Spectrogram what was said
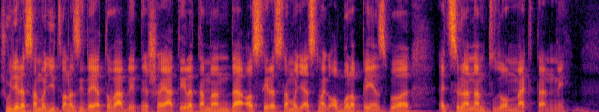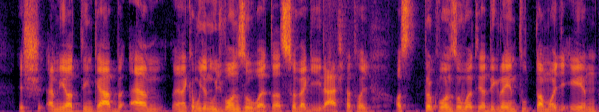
és úgy éreztem, hogy itt van az ideje tovább lépni a saját életemben, de azt éreztem, hogy ezt meg abból a pénzből egyszerűen nem tudom megtenni és emiatt inkább em, nekem ugyanúgy vonzó volt a szövegírás, tehát hogy az tök vonzó volt, hogy addigra én tudtam, hogy én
